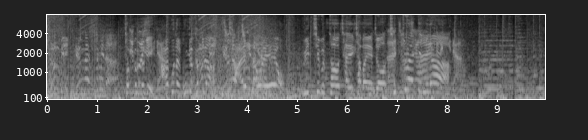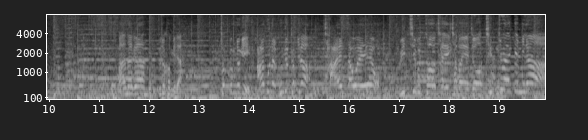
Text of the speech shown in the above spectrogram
준비 끝 났습니다. 적병력이 있습니다. 아군을 공격합니다. 잘. 싸워야 해요. 위치부터 잘 잡아야죠. 아주 집중할 잘 때입니다. 들립니다. 만화가 부족합니다. 적병력이 아군을 공격합니다. 잘 싸워야 해요. 위치부터 잘 잡아야죠. 집중할 때입니다.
